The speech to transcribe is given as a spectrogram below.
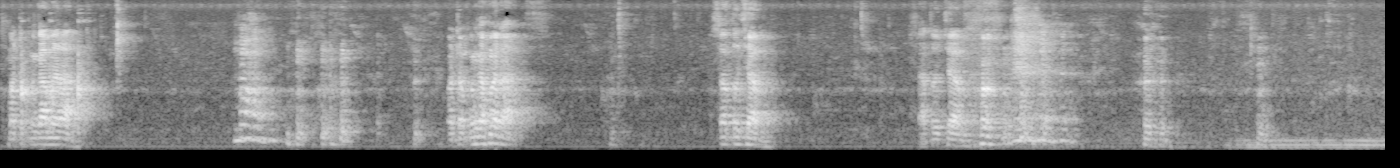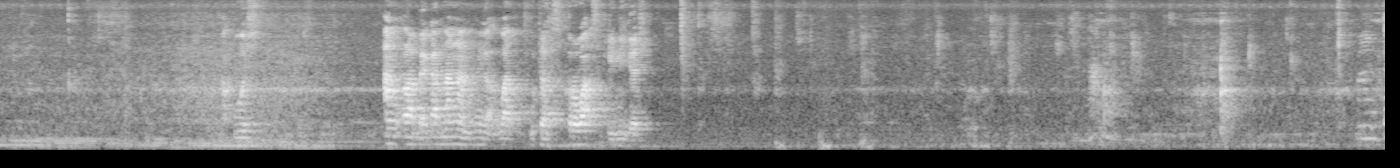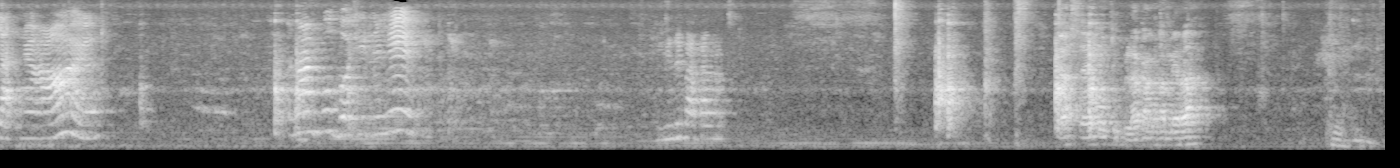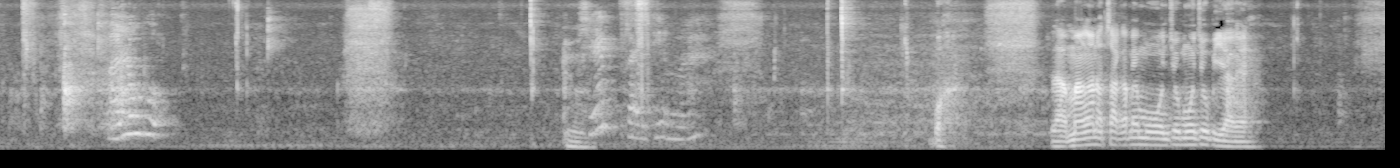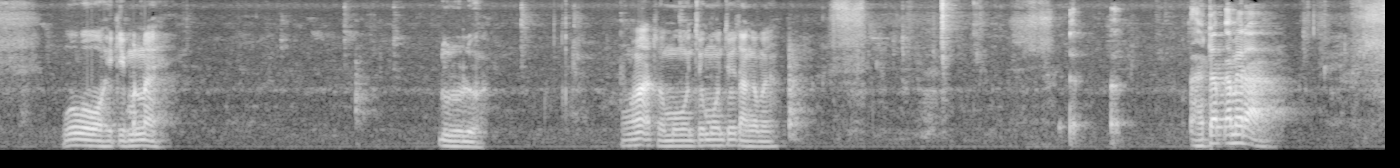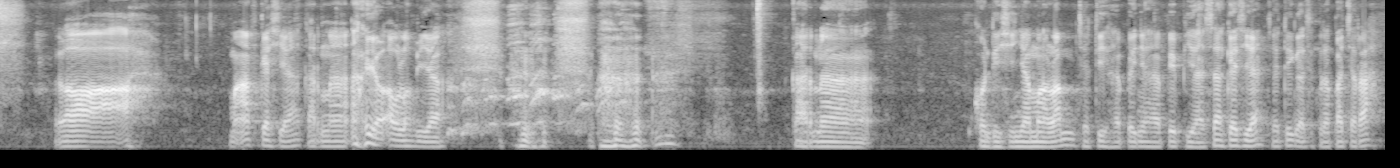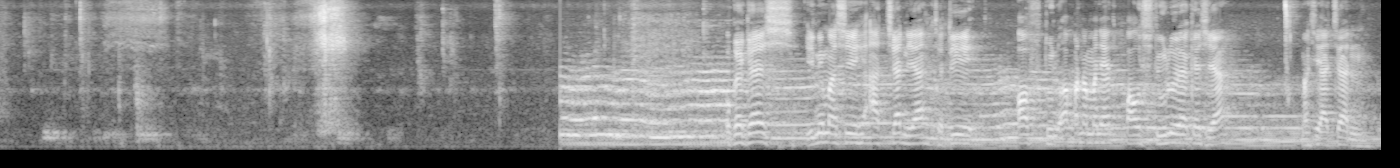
madep kamera. Madep kamera. Satu jam. Satu jam. Aku wis ang lambaikan tangan nggak kuat. Udah kerowak segini guys Puncaknya aja. Tenan ku bawa sini nih. Ini papa ya saya mau di belakang kamera Halo bu. Sip, saya diam ya. wah lah mangan cangkeme muncul-muncul piye ya wow iki meneh dulu dulu Wah, ada muncul-muncul cangkeme. Hadap kamera. Wah, maaf guys ya, karena ya Allah ya. karena kondisinya malam, jadi HP-nya HP biasa guys ya, jadi nggak seberapa cerah. Oke guys, ini masih ajan ya. Jadi off dulu apa namanya? Pause dulu ya guys ya. Masih ajan.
